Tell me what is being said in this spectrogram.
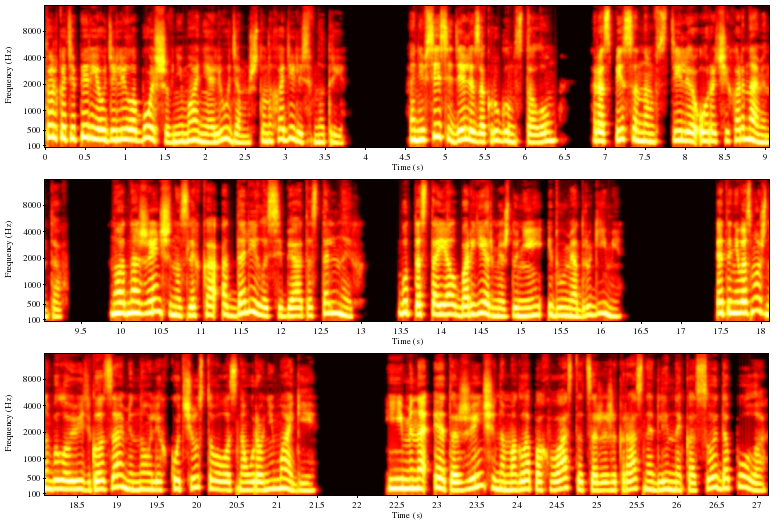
Только теперь я уделила больше внимания людям, что находились внутри. Они все сидели за круглым столом, расписанным в стиле орочих орнаментов. Но одна женщина слегка отдалила себя от остальных, будто стоял барьер между ней и двумя другими. Это невозможно было увидеть глазами, но легко чувствовалось на уровне магии. И именно эта женщина могла похвастаться рыжекрасной длинной косой до пола,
